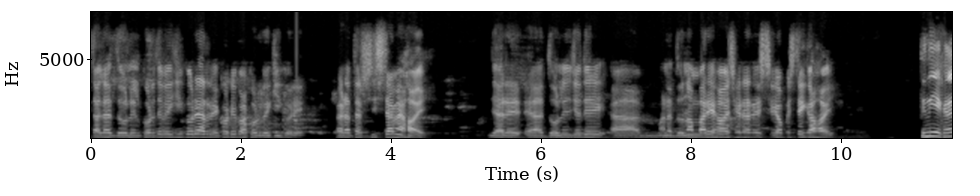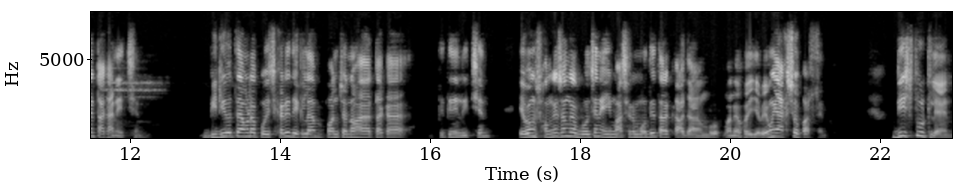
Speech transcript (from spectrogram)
তাহলে দলিল করে দেবে কি করে আর রেকর্ডই বা করবে কি করে? এটা তার সিস্টেমে হয়। যার দলিল যদি মানে দু নম্বরে হয়, সেটা রেজিস্ট্রি অফিস থেকে হয়। তিনি এখানে টাকা নিচ্ছেন। ভিডিওতে আমরা পরিষ্কারই দেখলাম, পঞ্চান্ন হাজার টাকা তিনি নিচ্ছেন এবং সঙ্গে সঙ্গে বলছেন এই মাসের মধ্যে তার কাজ আরম্ভ মানে হয়ে যাবে এবং একশো percent dispute land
